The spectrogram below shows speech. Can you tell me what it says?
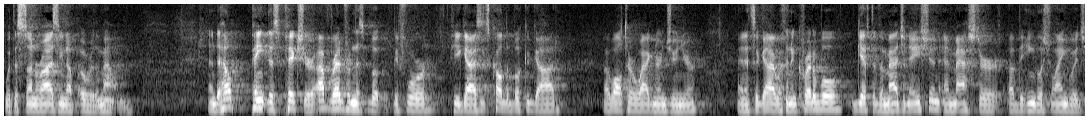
with the sun rising up over the mountain. And to help paint this picture, I've read from this book before for you guys. It's called The Book of God by Walter Wangerin Jr. And it's a guy with an incredible gift of imagination and master of the English language.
